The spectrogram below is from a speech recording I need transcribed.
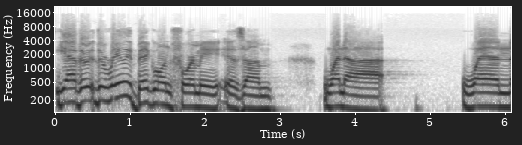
Yeah, the the really big one for me is um, when uh, when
